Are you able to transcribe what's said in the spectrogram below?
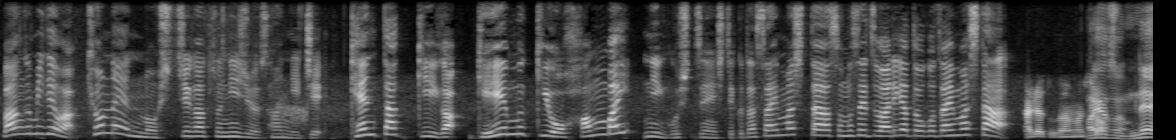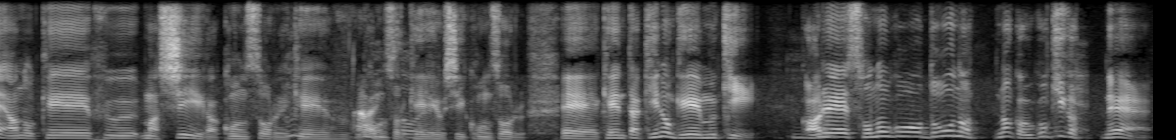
番組では去年の7月23日ケンタッキーがゲーム機を販売にご出演してくださいました。その説はありがとうございました。ありがとうございまありがとした。うございます。ねあの KF、まあ、C がコンソールに KF コンソール、はい KFC コンソール、えーケンタッキーのゲーム機。あれその後どうななんか動きがね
